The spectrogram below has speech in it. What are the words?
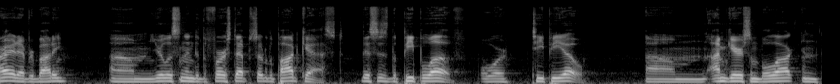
right, everybody. Um, you're listening to the first episode of the podcast. This is the People of, or TPO. Um, I'm Garrison Bullock, and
